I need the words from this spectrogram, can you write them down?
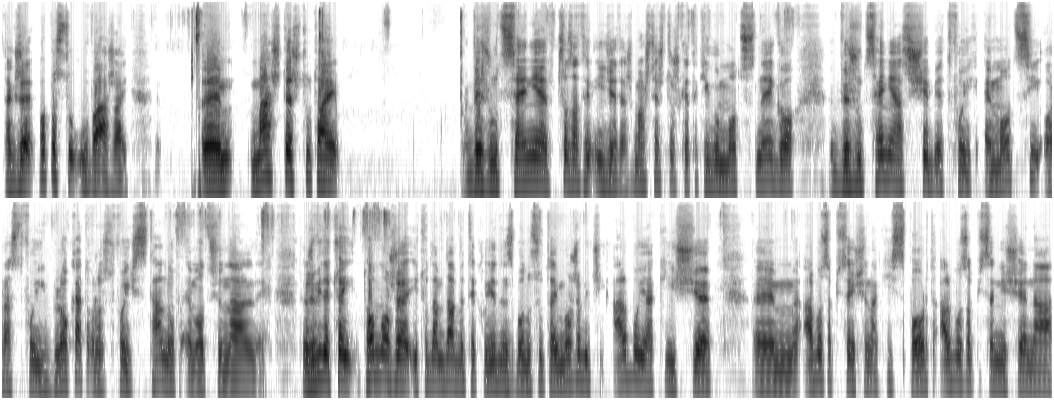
Także po prostu uważaj. Em, Masz też tutaj wyrzucenie, co za tym idzie też, masz też troszkę takiego mocnego wyrzucenia z siebie Twoich emocji oraz Twoich blokad oraz Twoich stanów emocjonalnych. Także widać tutaj, to może, i to dam nawet tylko jeden z bonusów, tutaj może być albo jakiś, em, albo zapisanie się na jakiś sport, albo zapisanie się na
